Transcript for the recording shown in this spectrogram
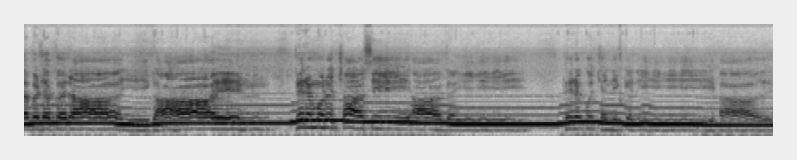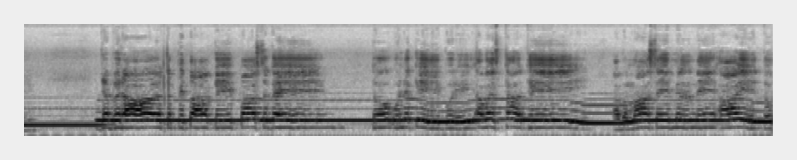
तब डकराई गाय। फिर मूर्छा से जब रात पिता के पास गए तो उनके बुरी अवस्था थे। अब माँ से मिलने आए तो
